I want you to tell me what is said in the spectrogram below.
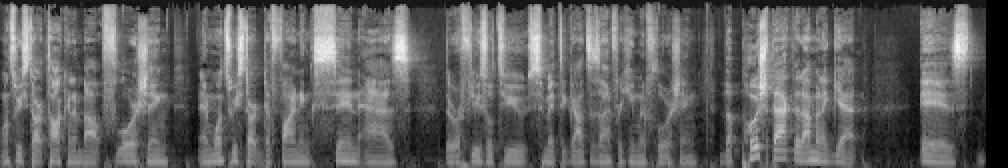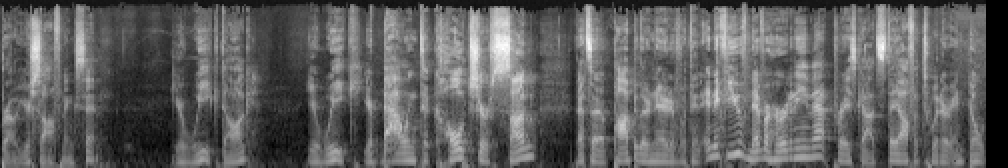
once we start talking about flourishing, and once we start defining sin as the refusal to submit to God's design for human flourishing, the pushback that I'm going to get is, bro, you're softening sin. You're weak, dog. You're weak. You're bowing to culture, son. That's a popular narrative within. And if you've never heard any of that, praise God. Stay off of Twitter and don't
